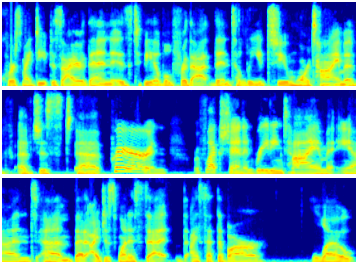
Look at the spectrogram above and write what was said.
course, my deep desire then is to be able for that then to lead to more time of, of just uh, prayer and reflection and reading time and um, but i just want to set i set the bar low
